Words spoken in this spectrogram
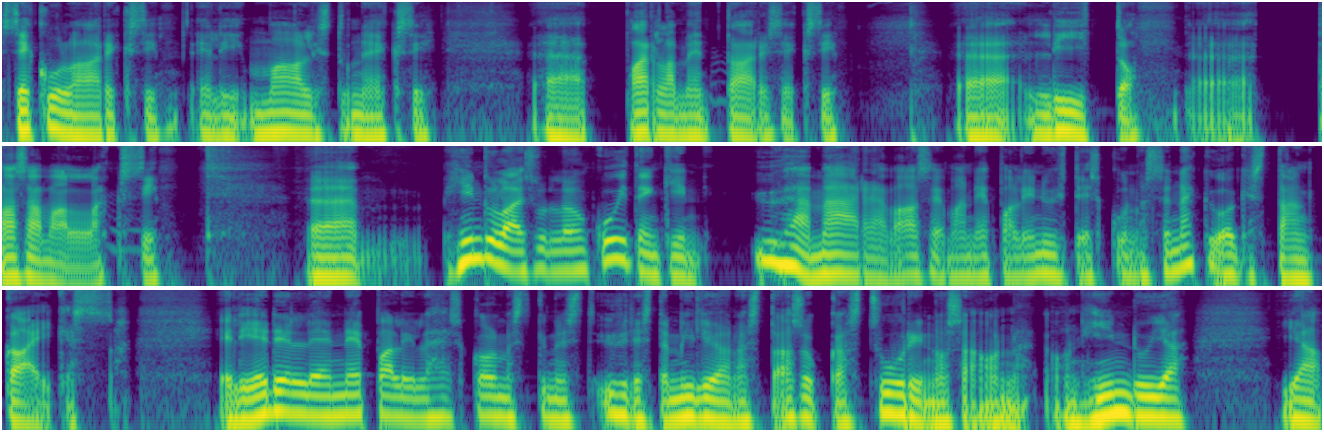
sekulaariksi eli maallistuneeksi parlamentaariseksi liitto tasavallaksi. Hindulaisuudella on kuitenkin yhä määräävä asema Nepalin yhteiskunnassa. Se näkyy oikeastaan kaikessa. Eli edelleen Nepalin lähes 31 miljoonasta asukkaasta suurin osa on, on hinduja ja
